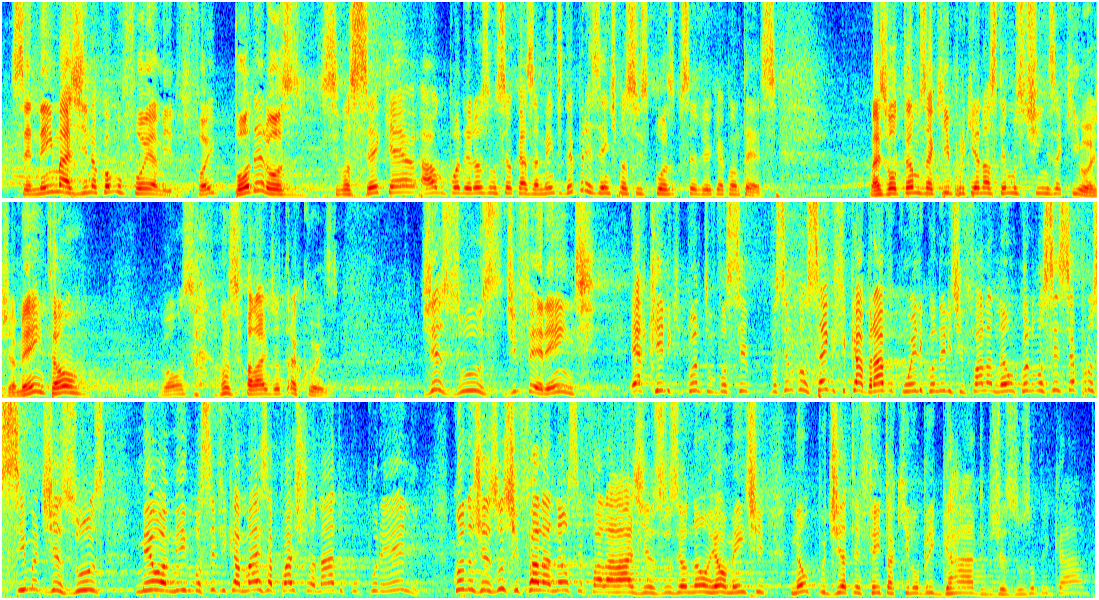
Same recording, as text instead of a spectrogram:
você nem imagina como foi, amigos. Foi poderoso. Se você quer algo poderoso no seu casamento, dê presente para sua esposa para você ver o que acontece. Mas voltamos aqui porque nós temos teens aqui hoje, amém? Então, vamos, vamos falar de outra coisa. Jesus, diferente, é aquele que quando você, você não consegue ficar bravo com ele quando ele te fala não. Quando você se aproxima de Jesus, meu amigo, você fica mais apaixonado por ele. Quando Jesus te fala não, você fala: "Ah, Jesus, eu não realmente não podia ter feito aquilo. Obrigado, Jesus, obrigado."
